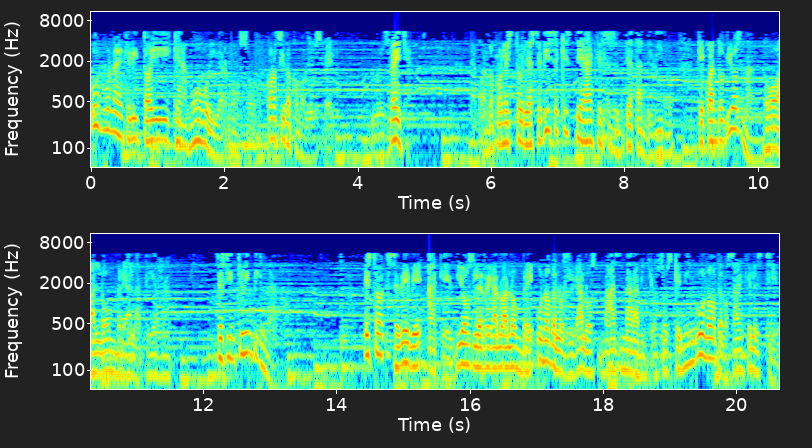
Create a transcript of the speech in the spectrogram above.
hubo un angelito ahí que era muy hermoso, conocido como Luzbel, Luz Bella. De acuerdo con la historia, se dice que este ángel se sentía tan divino que cuando Dios mandó al hombre a la tierra, se sintió indignado. Esto se debe a que Dios le regaló al hombre uno de los regalos más maravillosos que ninguno de los ángeles tiene.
